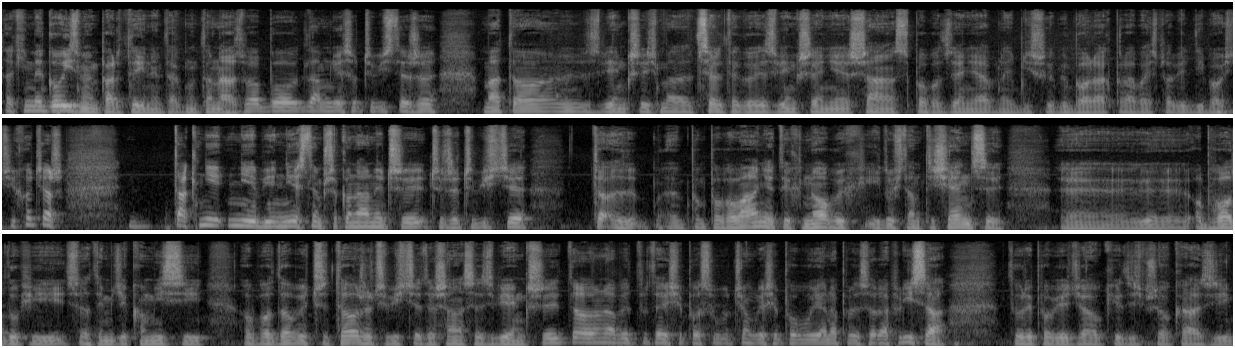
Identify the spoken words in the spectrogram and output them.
takim egoizmem partyjnym, tak bym to nazwał, bo dla mnie jest oczywiste, że ma to zwiększyć, ma, cel tego jest zwiększenie szans powodzenia w najbliższych wyborach Prawa i Sprawiedliwości, chociaż tak nie, nie, nie jestem przekonany, czy, czy rzeczywiście to, e, powołanie tych nowych iluś tam tysięcy e, obwodów i co za tym idzie komisji obwodowych, czy to rzeczywiście te szanse zwiększy, to nawet tutaj się posłu, ciągle się powołuje na profesora Flisa, który powiedział kiedyś przy okazji,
